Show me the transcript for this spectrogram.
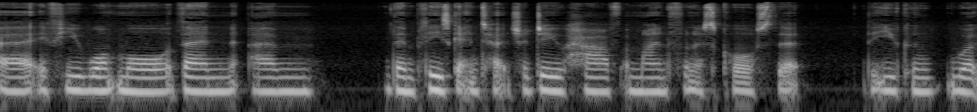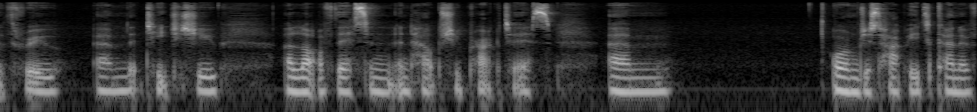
uh, if you want more, then um, then please get in touch. I do have a mindfulness course that that you can work through um, that teaches you a lot of this and, and helps you practice. Um, or I'm just happy to kind of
